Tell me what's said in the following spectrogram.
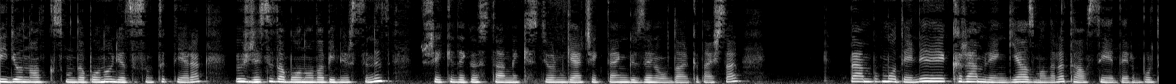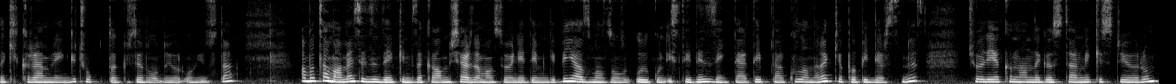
videonun alt kısmında abone ol yazısını tıklayarak ücretsiz abone olabilirsiniz. Şu şekilde göstermek istiyorum. Gerçekten güzel oldu arkadaşlar. Ben bu modeli krem rengi yazmalara tavsiye ederim. Buradaki krem rengi çok da güzel oluyor o yüzden. Ama tamamen sizin zevkinize kalmış. Her zaman söylediğim gibi yazmanıza uygun istediğiniz renklerde ipler kullanarak yapabilirsiniz. Şöyle yakından da göstermek istiyorum.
